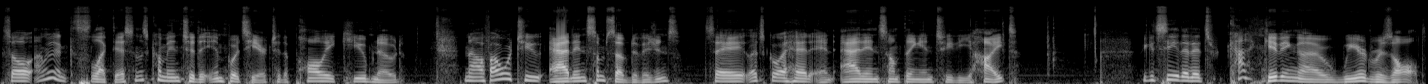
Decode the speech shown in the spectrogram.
So I'm going to select this and let's come into the inputs here to the poly cube node. Now if I were to add in some subdivisions, say let's go ahead and add in something into the height we can see that it's kind of giving a weird result.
